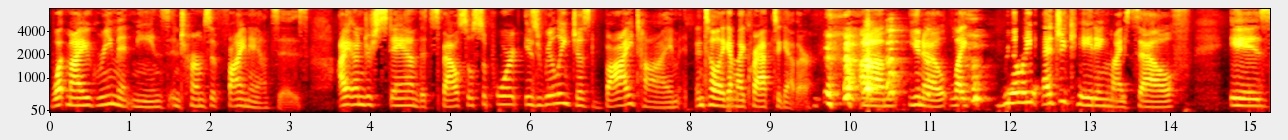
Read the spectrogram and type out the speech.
what my agreement means in terms of finances. I understand that spousal support is really just buy time until I get my crap together. um, you know, like really educating myself is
